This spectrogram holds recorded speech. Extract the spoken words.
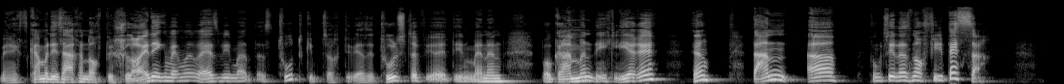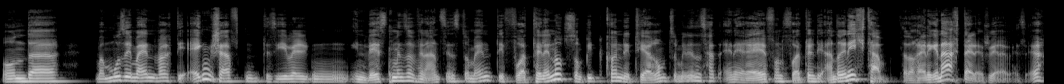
Jetzt kann man die Sache noch beschleunigen, wenn man weiß, wie man das tut. Gibt es auch diverse Tools dafür in meinen Programmen, die ich lehre. Ja, dann äh, funktioniert das noch viel besser. Und äh, man muss eben einfach die Eigenschaften des jeweiligen Investments und Finanzinstruments, die Vorteile nutzen. Und Bitcoin, Ethereum zumindest, hat eine Reihe von Vorteilen, die andere nicht haben. Es hat auch einige Nachteile, fairerweise. Ja.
